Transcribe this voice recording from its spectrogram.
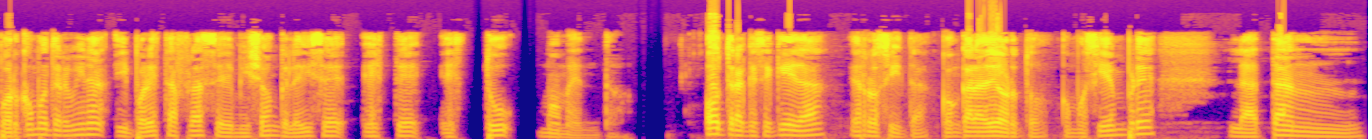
por cómo termina y por esta frase de Millón que le dice, este es tu momento. Otra que se queda es Rosita, con cara de orto, como siempre, la tan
